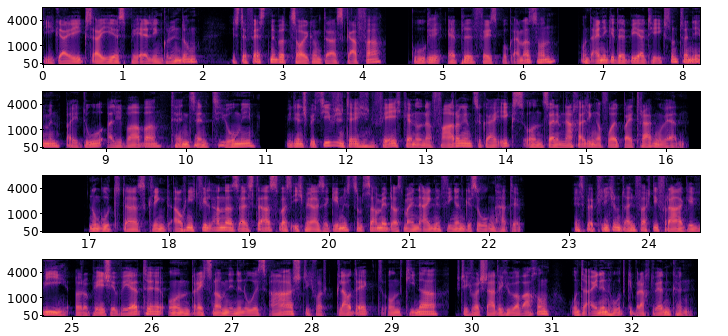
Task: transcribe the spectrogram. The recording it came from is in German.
Die GAIA-X AESPL in Gründung ist der festen Überzeugung, dass GAFA, Google, Apple, Facebook, Amazon und einige der BATX-Unternehmen, Baidu, Alibaba, Tencent, Xiaomi, mit ihren spezifischen technischen Fähigkeiten und Erfahrungen zu GAIA-X und seinem nachhaltigen Erfolg beitragen werden. Nun gut, das klingt auch nicht viel anders als das, was ich mir als Ergebnis zum Summit aus meinen eigenen Fingern gesogen hatte. Es bleibt schlicht und einfach die Frage, wie europäische Werte und Rechtsnormen in den USA, Stichwort Cloud Act, und China, Stichwort staatliche Überwachung, unter einen Hut gebracht werden können.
